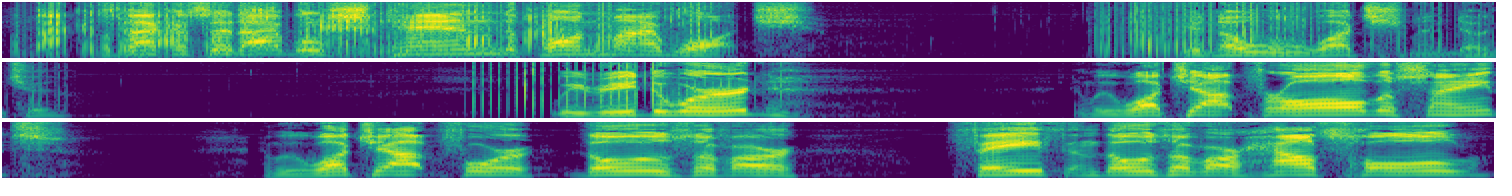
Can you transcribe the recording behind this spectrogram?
Habakkuk, Habakkuk said, "I will stand upon my watch." You know we're watchmen, don't you? We read the word, and we watch out for all the saints, and we watch out for those of our faith and those of our household.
